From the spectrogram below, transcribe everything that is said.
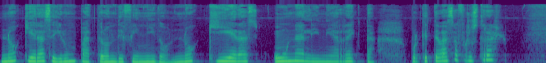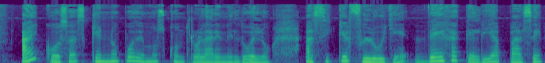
No quieras seguir un patrón definido, no quieras una línea recta, porque te vas a frustrar. Hay cosas que no podemos controlar en el duelo, así que fluye, deja que el día pase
